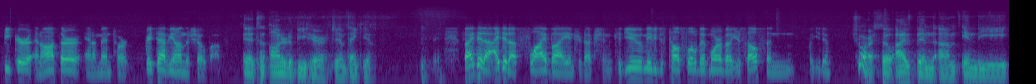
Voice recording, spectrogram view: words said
speaker, an author, and a mentor. Great to have you on the show, Bob. It's an honor to be here, Jim. Thank you. So I did a I did a flyby introduction. Could you maybe just tell us a little bit more about yourself and what you do? Sure. So I've been um, in the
